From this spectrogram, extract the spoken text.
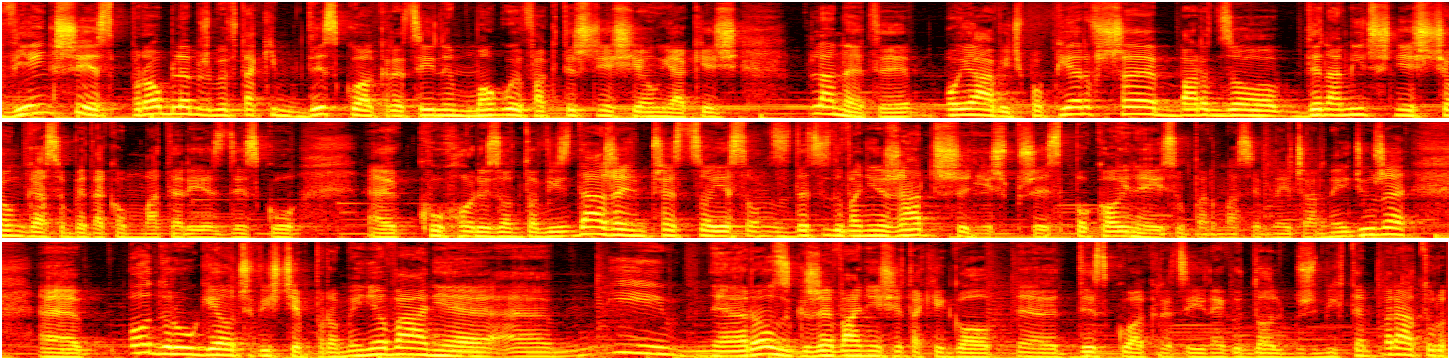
większy jest problem, żeby w takim dysku akrecyjnym mogły faktycznie się jakieś planety pojawić. Po pierwsze, bardzo dynamicznie ściąga sobie taką materię z dysku e, ku horyzontowi zdarzeń, przez co jest on zdecydowanie rzadszy niż przy spokojnej, supermasywnej czarnej dziurze. E, Po drugie, oczywiście promieniowanie e, i rozgrzewanie się takiego e, dysku akrecyjnego do olbrzymich temperatur,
